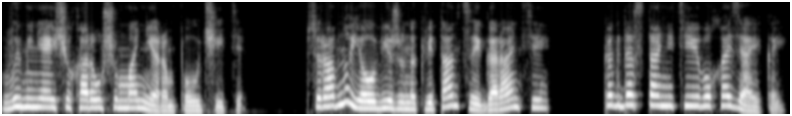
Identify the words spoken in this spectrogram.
Вы меня еще хорошим манерам поучите. Все равно я увижу на квитанции гарантии, когда станете его хозяйкой.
